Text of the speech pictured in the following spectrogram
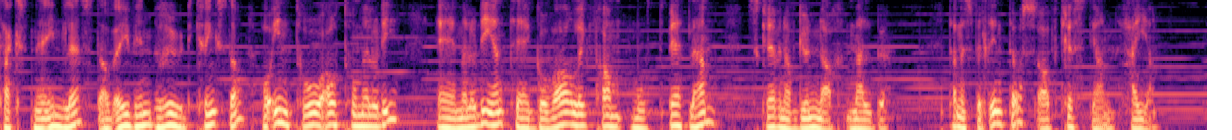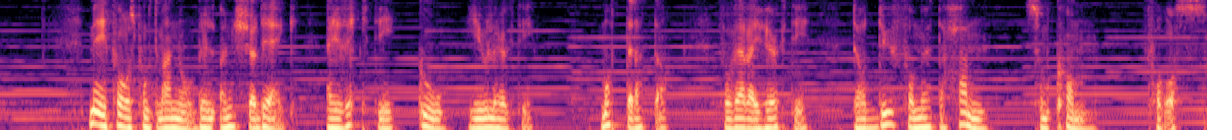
Teksten er innlest av Øyvind Ruud Kringstad, og intro- og outro-melodi er melodien til Gå varlig fram mot Betlehem, skreven av Gunnar Melbø. Den er spilt inn til oss av Christian Heian. Vi i Forhåndspunktum.no vil ønske deg ei riktig god julehøgtid. Måtte dette få være ei høgtid der du får møte Han som kom for oss.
